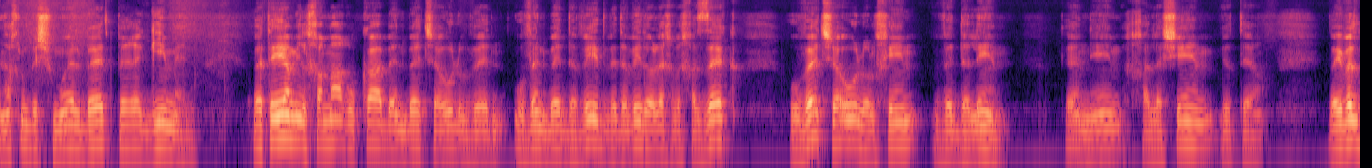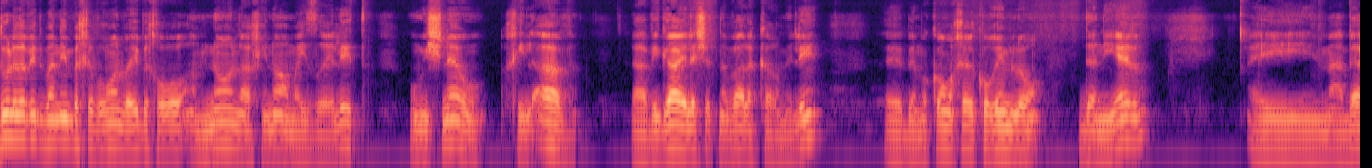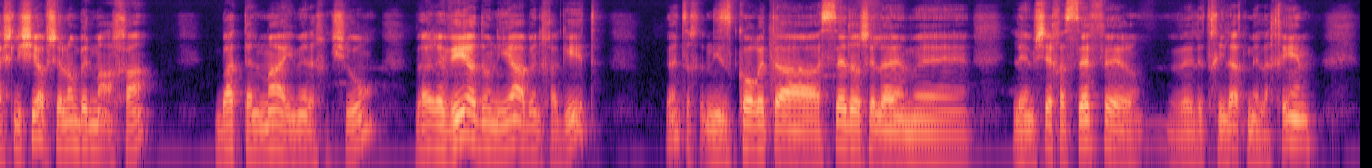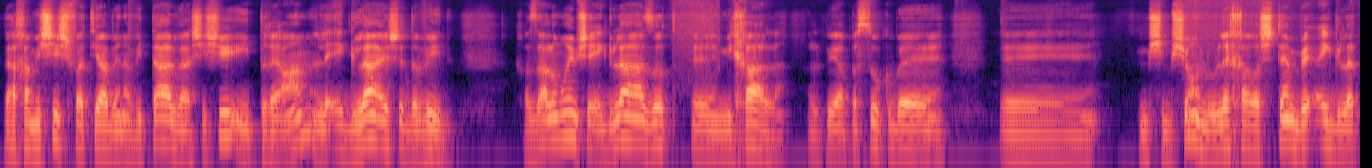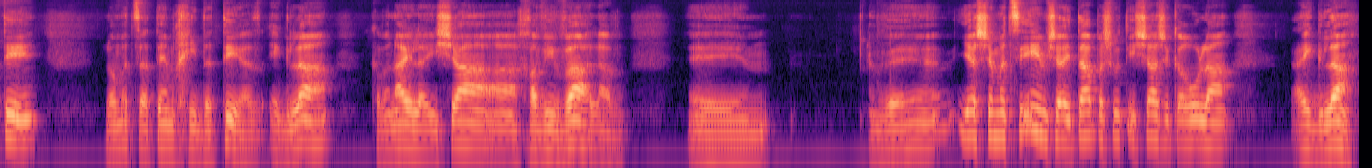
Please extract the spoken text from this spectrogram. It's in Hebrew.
אנחנו בשמואל ב', פרק ג' ותהי המלחמה ארוכה בין בית שאול ובין, ובין בית דוד, ודוד הולך וחזק, ובית שאול הולכים ודלים, כן, נהיים חלשים יותר. ויוולדו לדוד בנים בחברון, ויהי בכורו אמנון לאחינועם היזרעאלית, ומשנהו חלאב לאביגיל אשת נבל הכרמלי, אה, במקום אחר קוראים לו דניאל, אה, והשלישי אבשלום בן מעכה, בת תלמי מלך גשור, והרביעי אדוניה בן חגית, כן, צריך לזכור את הסדר שלהם אה, להמשך הספר ולתחילת מלכים, והחמישי שפטיה בן אביטל, והשישי יתרעם לעגלה אשת דוד. חז"ל אומרים שעגלה זאת אה, מיכל, על פי הפסוק בשמשון, אה, לולא חרשתם בעגלתי, לא מצאתם חידתי, אז עגלה הכוונה היא לאישה החביבה עליו. אה, ויש שמציעים שהייתה פשוט אישה שקראו לה עגלה,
